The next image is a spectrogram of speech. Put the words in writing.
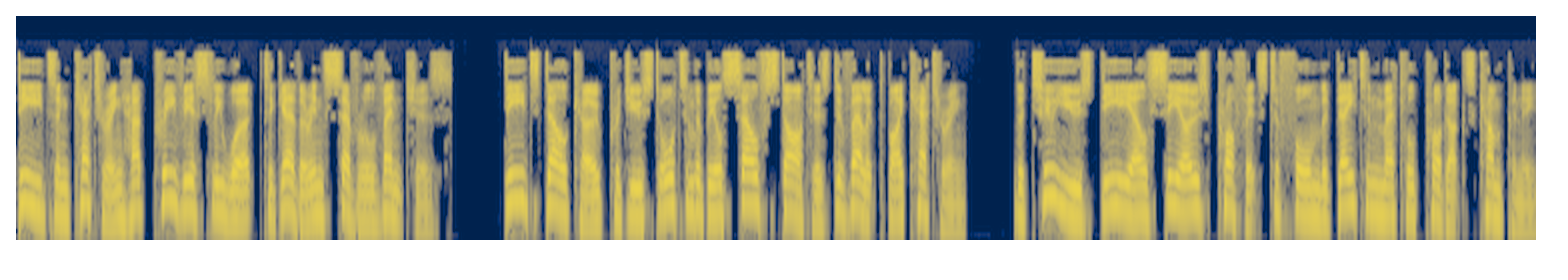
Deeds and Kettering had previously worked together in several ventures. Deeds Delco produced automobile self-starters developed by Kettering. The two used DELCO's profits to form the Dayton Metal Products Company.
